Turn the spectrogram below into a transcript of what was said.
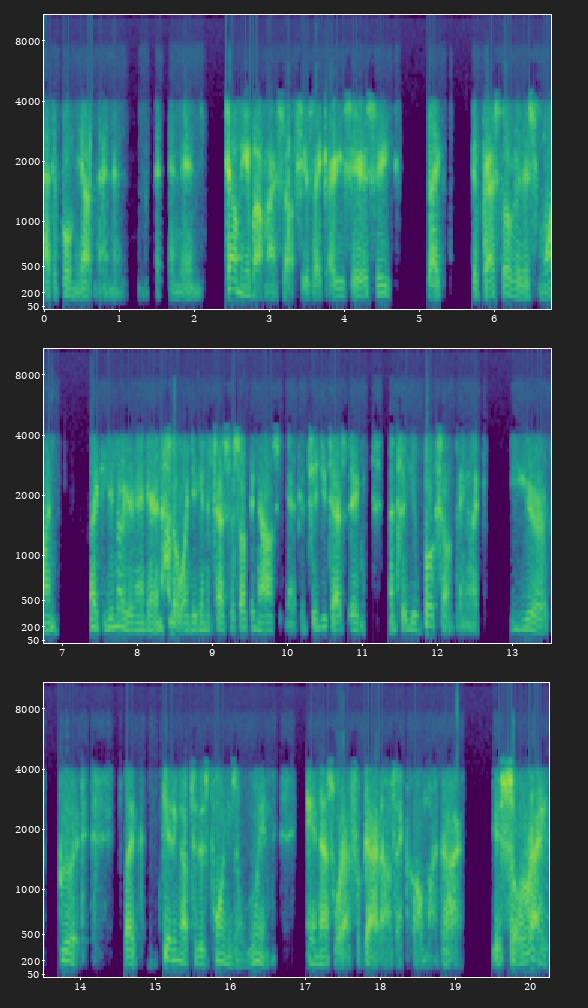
had to pull me up, man. And and then tell me about myself. She was like, Are you seriously like depressed over this one? Like, you know, you're going to get another one. You're going to test for something else. You're going to continue testing until you book something. Like, you're good. Like, getting up to this point is a win. And that's what I forgot. I was like, Oh my God, you're so right.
